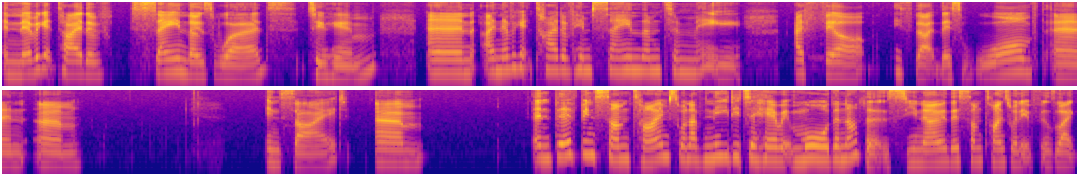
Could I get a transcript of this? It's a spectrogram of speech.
I never get tired of saying those words to him. And I never get tired of him saying them to me. I feel it's like this warmth and um, inside. Um, and there have been some times when I've needed to hear it more than others. You know, there's sometimes when it feels like,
